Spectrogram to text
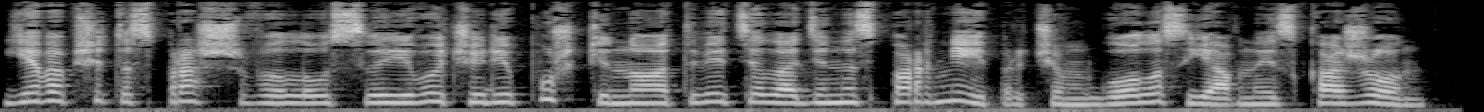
Я вообще-то спрашивала у своего черепушки, но ответил один из парней, причем голос явно искажен —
